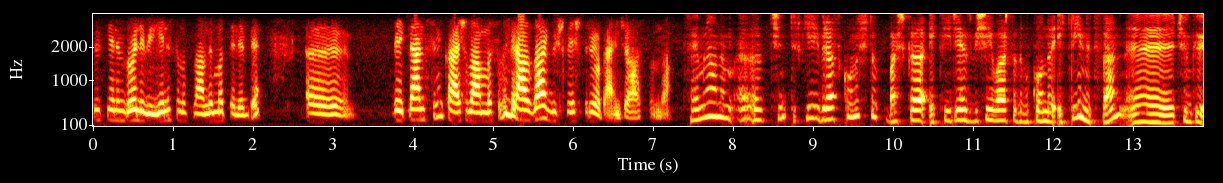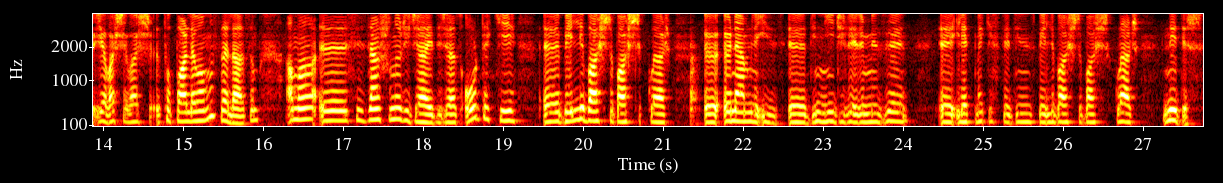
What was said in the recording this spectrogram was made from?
Türkiye'nin böyle bir yeni sınıflandırma talebi e, beklentisinin karşılanmasını biraz daha güçleştiriyor bence aslında. Semra Hanım, e, Çin Türkiye'yi biraz konuştuk. Başka ekleyeceğiniz bir şey varsa da bu konuda ekleyin lütfen. E, çünkü yavaş yavaş toparlamamız da lazım. Ama e, sizden şunu rica edeceğiz. Oradaki belli başlı başlıklar önemli dinleyicilerimize iletmek istediğiniz belli başlı başlıklar nedir?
